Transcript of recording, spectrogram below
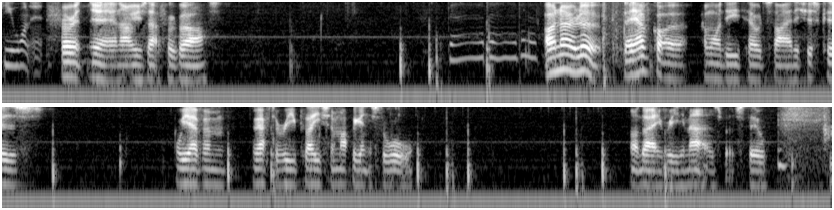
Do you want it? Throw it, yeah, and I'll use that for glass. Oh no, look, they have got a, a more detailed side. It's just because we have them, we have to replace them up against the wall. Not that it really matters, but still.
